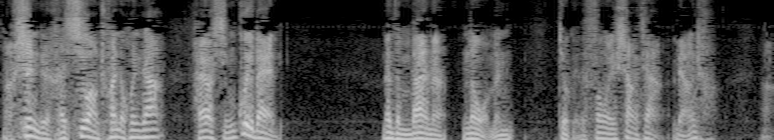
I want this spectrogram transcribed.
啊，甚至还希望穿着婚纱还要行跪拜礼，那怎么办呢？那我们就给他分为上下两场，啊，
